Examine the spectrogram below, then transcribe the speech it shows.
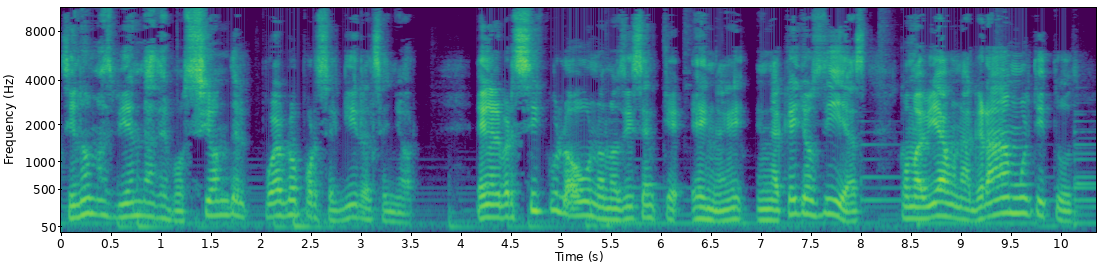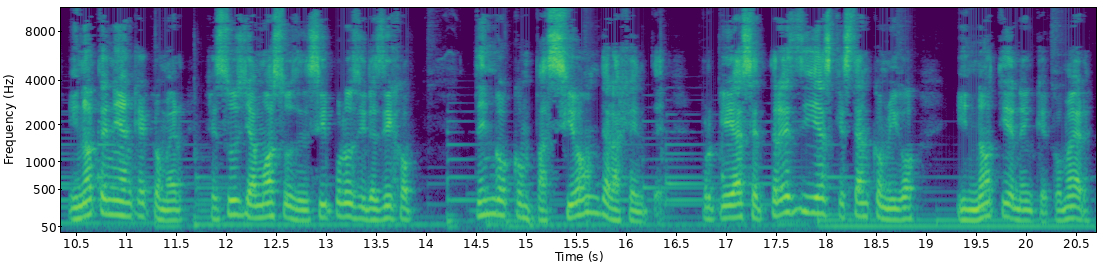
sino más bien la devoción del pueblo por seguir al Señor. En el versículo 1 nos dicen que en, aquellos días, como había una gran multitud y no tenían que comer, Jesús llamó a sus discípulos y les dijo, tengo compasión de la gente, porque hace tres días que están conmigo y no tienen que comer.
